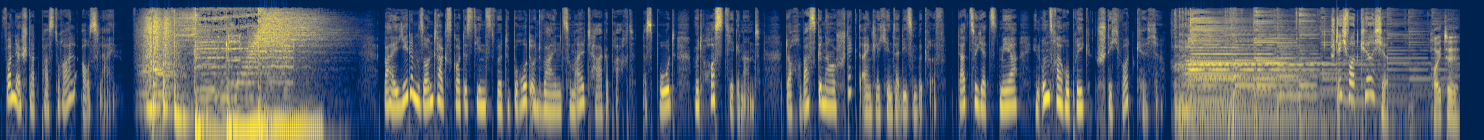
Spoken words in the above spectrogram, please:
von der Stadtpastoral ausleihen. Bei jedem Sonntagsgottesdienst wird Brot und Wein zum Altar gebracht. Das Brot wird Hostie genannt. Doch was genau steckt eigentlich hinter diesem Begriff? Dazu jetzt mehr in unserer Rubrik Stichwort Kirche. Stichwort Kirche. Heute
